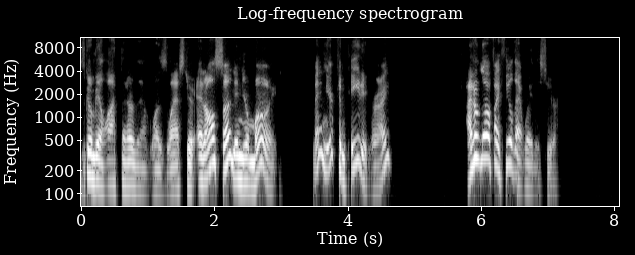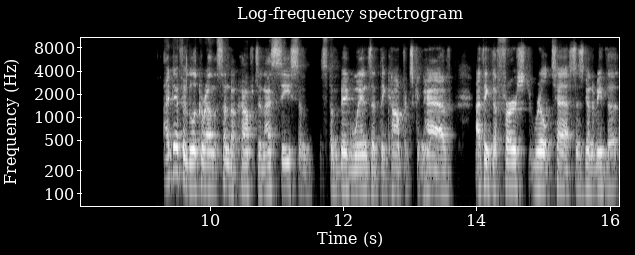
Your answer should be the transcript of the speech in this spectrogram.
is going to be a lot better than it was last year. And all of a sudden, in your mind, man, you're competing, right? I don't know if I feel that way this year. I definitely look around the Sun Belt Conference and I see some some big wins that the conference can have. I think the first real test is going to be the,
